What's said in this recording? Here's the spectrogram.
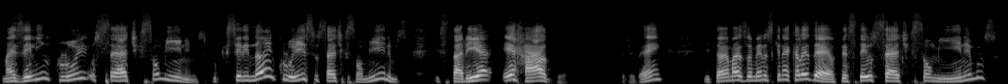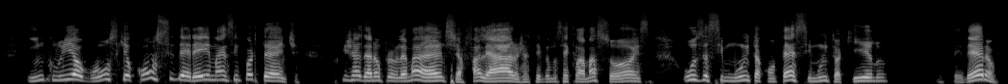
Mas ele inclui os sete que são mínimos. Porque se ele não incluísse os sete que são mínimos, estaria errado. Tudo bem? Então é mais ou menos que naquela ideia. Eu testei os sete que são mínimos e incluí alguns que eu considerei mais importante que já deram problema antes, já falharam, já tivemos reclamações, usa-se muito, acontece muito aquilo, entenderam?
